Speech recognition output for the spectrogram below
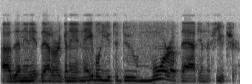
uh, that, that are going to enable you to do more of that in the future.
